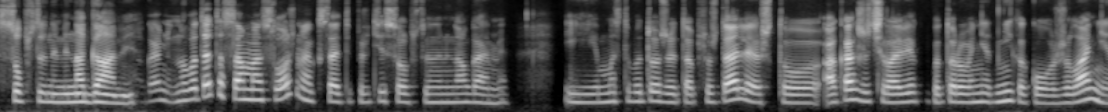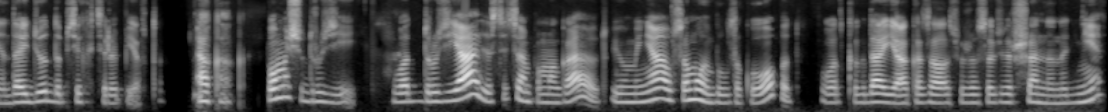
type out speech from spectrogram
собственными ногами. Ногами. Ну вот это самое сложное, кстати, прийти собственными ногами. И мы с тобой тоже это обсуждали, что а как же человек, у которого нет никакого желания, дойдет до психотерапевта? А как? С помощью друзей. Вот друзья действительно помогают, и у меня у самой был такой опыт, вот когда я оказалась уже совершенно на дне,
